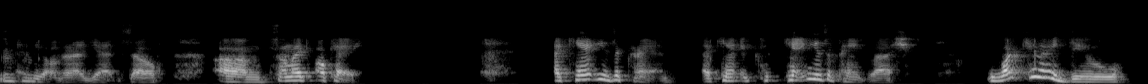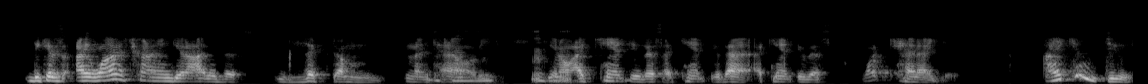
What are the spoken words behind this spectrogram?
Mhm. the older I get. So, um, so I'm like, okay, I can't use a crayon. I can't can't use a paintbrush. What can I do? Because I want to try and get out of this victim mentality. You know, Mhm. I can't do this. I can't do that. I can't do this. What can I do? I can do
